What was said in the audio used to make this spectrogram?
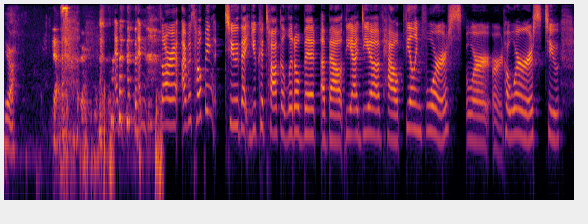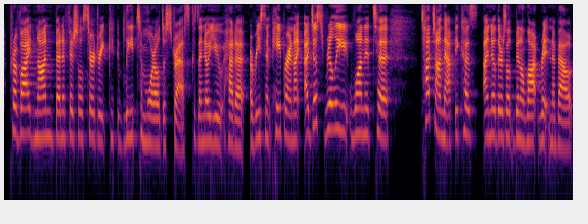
yeah. Yes. and, and Zara, I was hoping too that you could talk a little bit about the idea of how feeling forced or, or coerced to provide non beneficial surgery could lead to moral distress. Because I know you had a, a recent paper, and I, I just really wanted to touch on that because I know there's been a lot written about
